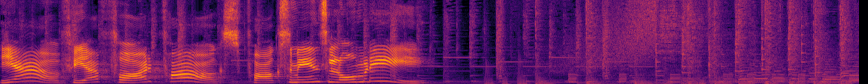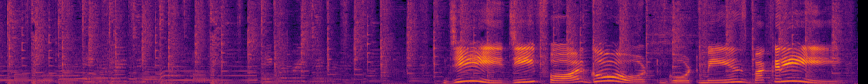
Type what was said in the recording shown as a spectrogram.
F. F for fox. Fox means lomdi. G. G for goat. Goat means bakri.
